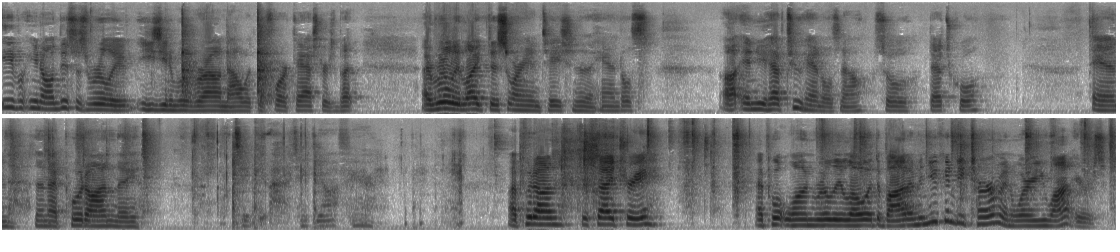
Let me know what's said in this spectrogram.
even you know this is really easy to move around now with the four casters but I really like this orientation of the handles. Uh, and you have two handles now so that's cool. And then I put on the take you, take you off here. I put on the side tray I put one really low at the bottom and you can determine where you want yours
